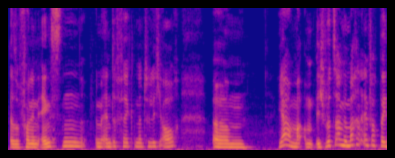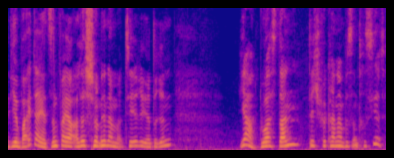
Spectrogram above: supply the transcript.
also von den Ängsten im Endeffekt natürlich auch. Ähm, ja, ich würde sagen, wir machen einfach bei dir weiter. Jetzt sind wir ja alles schon in der Materie drin. Ja, du hast dann dich für Cannabis interessiert.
